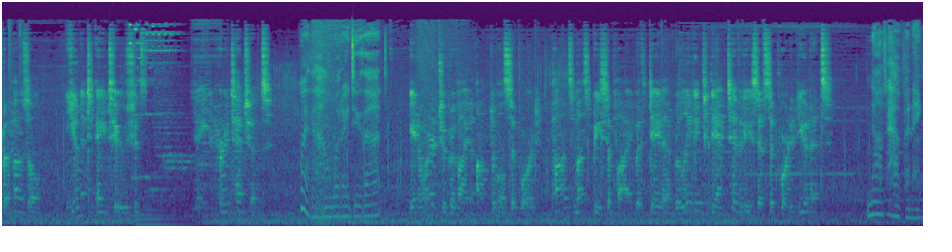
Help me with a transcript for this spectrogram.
Proposal. Unit A2 should state her intentions. Why the hell would I do that? In order to provide optimal support, pods must be supplied with data relating to the activities of supported units. Not happening.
